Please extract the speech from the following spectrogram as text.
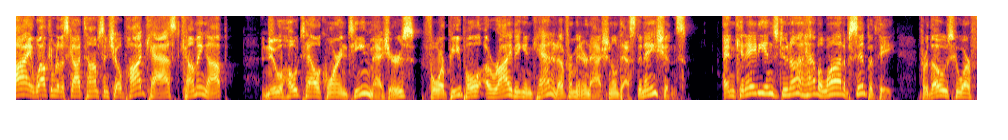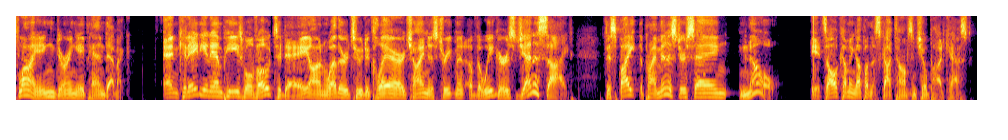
Hi, welcome to the Scott Thompson Show podcast. Coming up, new hotel quarantine measures for people arriving in Canada from international destinations. And Canadians do not have a lot of sympathy for those who are flying during a pandemic. And Canadian MPs will vote today on whether to declare China's treatment of the Uyghurs genocide, despite the Prime Minister saying no. It's all coming up on the Scott Thompson Show podcast.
